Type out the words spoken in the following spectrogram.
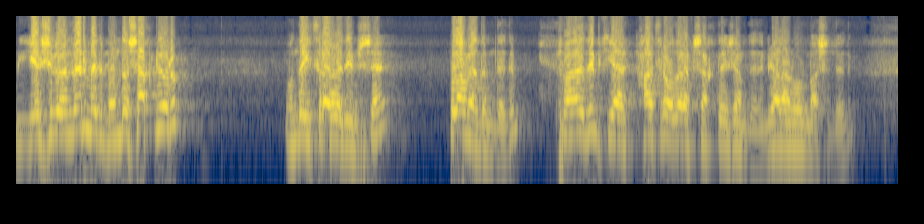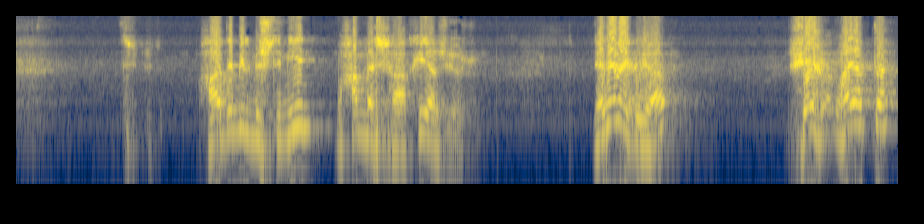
Gerisi ben vermedim, onu da saklıyorum. Onu da itiraf edeyim size. Bulamadım dedim. Sonra dedim ki ya hatıra olarak saklayacağım dedim. Yalan olmasın dedim. Hadimil Müslümin Muhammed Saki yazıyor. Ne demek bu ya? Şeyh hayatta.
